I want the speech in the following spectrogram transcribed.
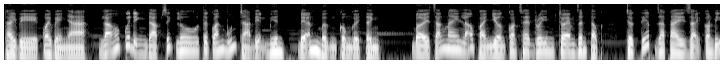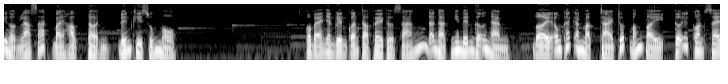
thay vì quay về nhà, lão quyết định đạp xích lô tới quán bún chả điện biên để ăn mừng cùng người tình. Bởi sáng nay lão phải nhường con xe Dream cho em dân tộc, trực tiếp ra tay dạy con đĩ hưởng la sát bài học tờn đến khi xuống mồ. Cô bé nhân viên quán cà phê từ sáng đã ngạc nhiên đến ngỡ ngàng bởi ông khách ăn mặc trải chốt bóng bẩy cưỡi con xe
